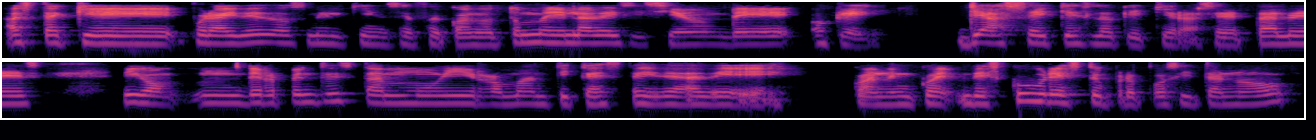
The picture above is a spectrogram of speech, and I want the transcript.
hasta que por ahí de 2015 fue cuando tomé la decisión de, ok, ya sé qué es lo que quiero hacer. Tal vez, digo, mm, de repente está muy romántica esta idea de cuando descubres tu propósito, ¿no?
